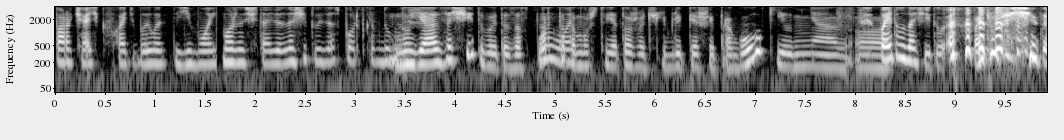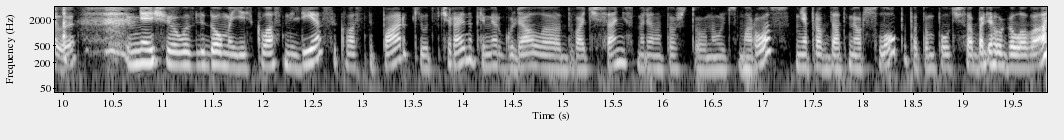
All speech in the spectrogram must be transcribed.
пару часиков ходьбы вот зимой. Можно считать, засчитывать за спорт, как думаешь? Ну, я засчитываю это за спорт, Ну вот. потому что я тоже очень люблю пешие прогулки. и У меня... э, Поэтому засчитываю. Поэтому засчитываю. У меня еще возле дома есть классный лес и классный парк. И вот вчера я, например, гуляла два часа, несмотря на то, что на улице мороз. У меня, правда, отмерз лоб, и потом полчаса болела голова.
